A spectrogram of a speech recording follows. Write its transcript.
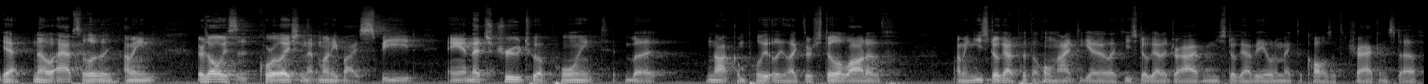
Yeah, no, absolutely. I mean, there's always a correlation that money buys speed, and that's true to a point, but not completely. Like, there's still a lot of, I mean, you still got to put the whole night together. Like, you still got to drive, and you still got to be able to make the calls at the track and stuff.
